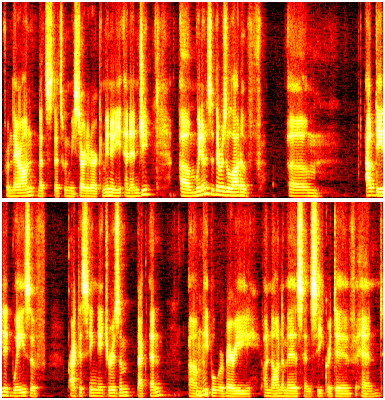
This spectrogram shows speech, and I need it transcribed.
from there on, that's that's when we started our community NNG. Um, we noticed that there was a lot of um, outdated ways of practicing naturism back then. Um, Mhm. People were very anonymous and secretive, and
